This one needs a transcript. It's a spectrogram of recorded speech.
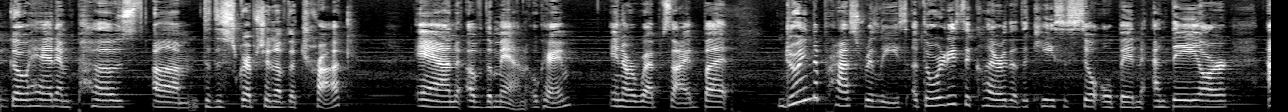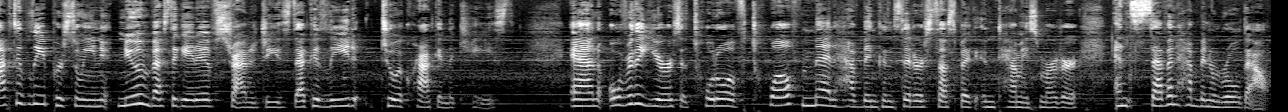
to go ahead and post um, the description of the truck and of the man, okay, in our website. But during the press release, authorities declare that the case is still open and they are actively pursuing new investigative strategies that could lead to a crack in the case. And over the years, a total of 12 men have been considered suspect in Tammy's murder, and seven have been ruled out.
